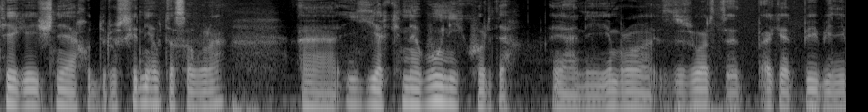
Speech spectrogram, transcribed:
تێگەیشتنە یاخود دروستکردنی ئەو تەسەورە یەک نەبوونی کوردە ینی ئمڕۆ زۆر ئەگەر ببینی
